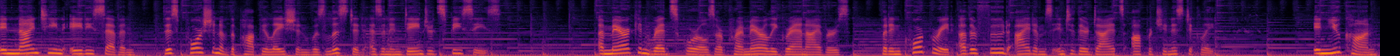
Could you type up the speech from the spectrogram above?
In 1987, this portion of the population was listed as an endangered species. American red squirrels are primarily granivores, but incorporate other food items into their diets opportunistically. In Yukon,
